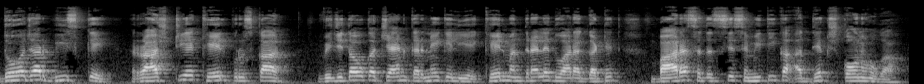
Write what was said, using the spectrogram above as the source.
2020 के राष्ट्रीय खेल पुरस्कार विजेताओं का चयन करने के लिए खेल मंत्रालय द्वारा गठित 12 सदस्यीय समिति का अध्यक्ष कौन होगा?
